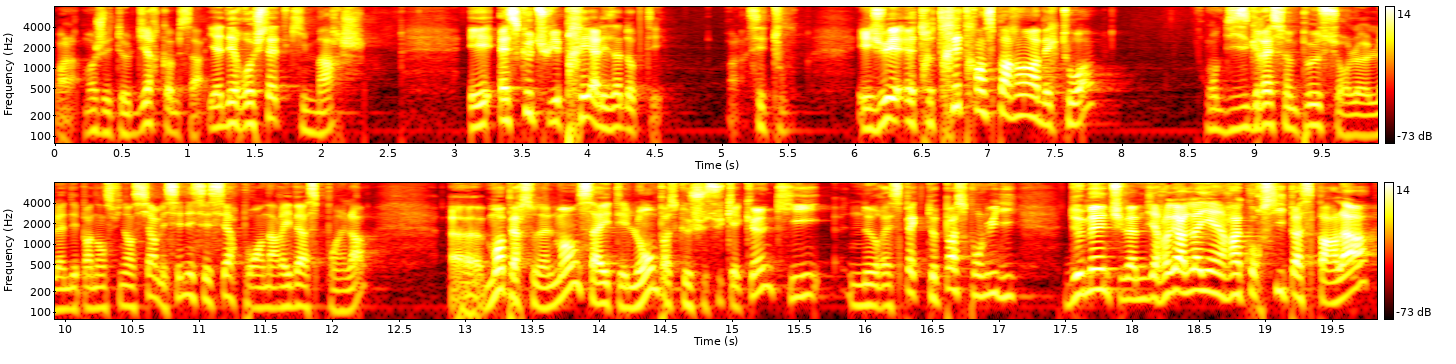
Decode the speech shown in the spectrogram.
Voilà, moi je vais te le dire comme ça. Il y a des recettes qui marchent. Et est-ce que tu es prêt à les adopter? Voilà, c'est tout. Et je vais être très transparent avec toi. On digresse un peu sur l'indépendance financière, mais c'est nécessaire pour en arriver à ce point-là. Euh, moi personnellement, ça a été long parce que je suis quelqu'un qui ne respecte pas ce qu'on lui dit. Demain, tu vas me dire, regarde, là, il y a un raccourci, passe par là.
